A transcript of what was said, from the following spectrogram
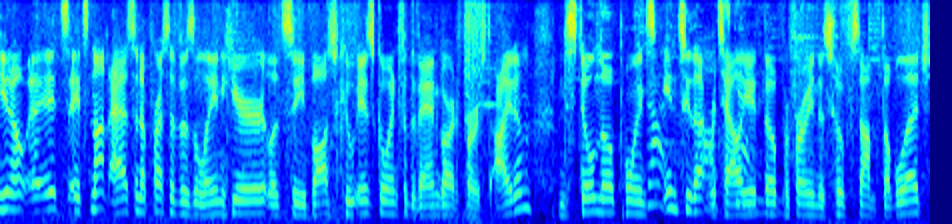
you know, it's it's not as an oppressive as a lane here. Let's see, Bosku is going for the Vanguard first item. And still no points into that Retaliate, though, preferring this Hoof Stomp double edge.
